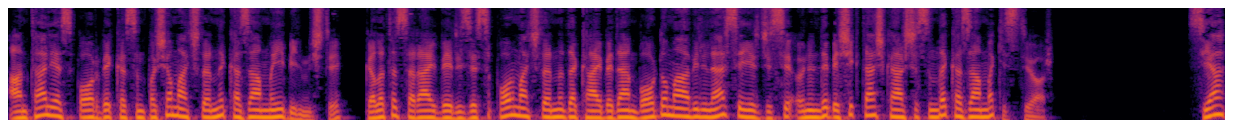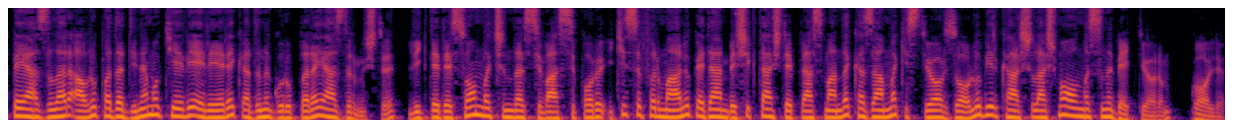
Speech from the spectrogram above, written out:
Antalyaspor ve Kasımpaşa maçlarını kazanmayı bilmişti. Galatasaray ve Rizespor maçlarını da kaybeden Bordo Mavililer seyircisi önünde Beşiktaş karşısında kazanmak istiyor. Siyah beyazlılar Avrupa'da Dinamo Kiev'i eleyerek adını gruplara yazdırmıştı. Ligde de son maçında Sivasspor'u 2-0 mağlup eden Beşiktaş deplasmanda kazanmak istiyor. Zorlu bir karşılaşma olmasını bekliyorum. Golü.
